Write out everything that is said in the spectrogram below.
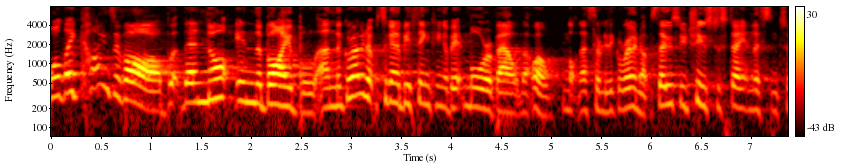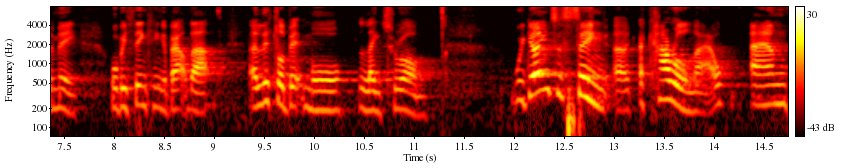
Well, they kind of are, but they're not in the Bible. And the grown ups are going to be thinking a bit more about that. Well, not necessarily the grown ups. Those who choose to stay and listen to me will be thinking about that a little bit more later on. We're going to sing a, a carol now. And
